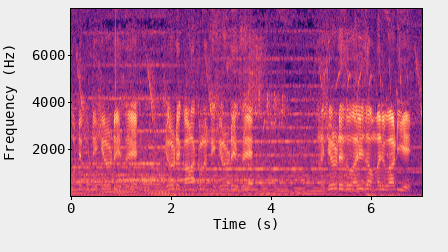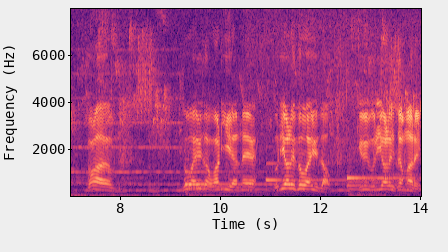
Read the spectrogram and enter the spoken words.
મોટી મોટી શેરડી છે, શેરડી કાળા કલરની શેરડી છે. અને શેરડી તો આવી જાઓ મારી વાડીએ. સોળા દો આવી જાવ વાડીએ અને વરિયાળી જો આવી જાઓ કેવી વરિયાળી છે અમારે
